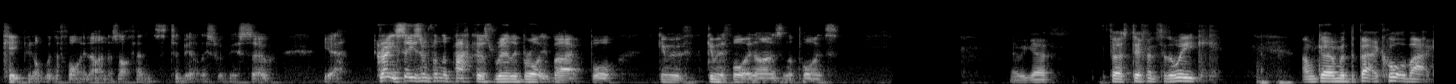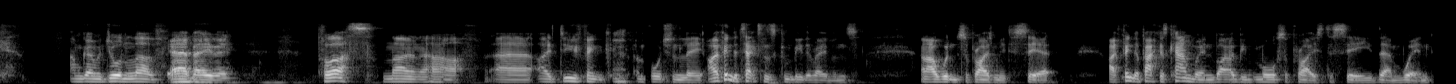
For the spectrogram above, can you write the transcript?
keeping up with the 49ers offense. To be honest with you, so yeah, great season from the Packers, really brought it back, but Give me give me the 49ers and the points. There we go. First difference of the week. I'm going with the better quarterback. I'm going with Jordan Love. Yeah, baby. Plus nine and a half. Uh, I do think, unfortunately, I think the Texans can beat the Ravens, and I wouldn't surprise me to see it. I think the Packers can win, but I'd be more surprised to see them win.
